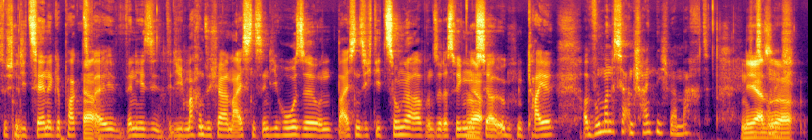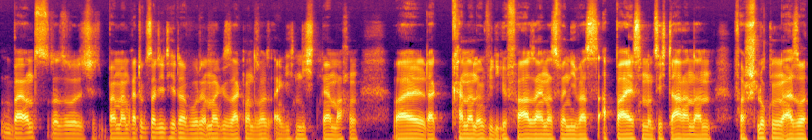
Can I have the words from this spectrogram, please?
zwischen die Zähne gepackt, Ja. weil wenn hier, sie- die machen sich ja meistens in die Hose und beißen sich die Zunge ab und so, deswegen Ja. muss ja irgendein Keil, obwohl man das ja anscheinend nicht mehr macht. Nee, Das also bei uns, also ich, bei meinem Rettungssanitäter wurde immer gesagt, man soll es eigentlich nicht mehr machen, weil da kann dann irgendwie die Gefahr sein, dass wenn die was abbeißen und sich daran dann verschlucken, also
